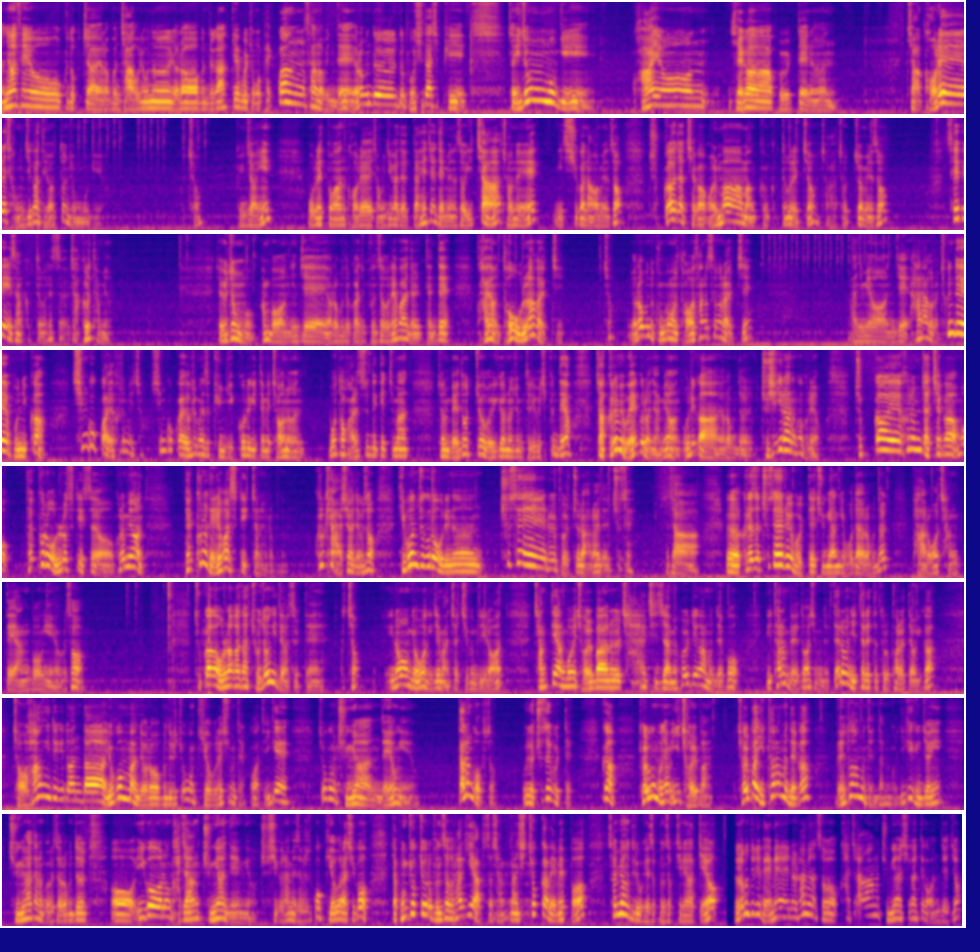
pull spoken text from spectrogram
안녕하세요 구독자 여러분. 자 우리 오늘 여러분들과 함께 볼 종목 백광산업인데 여러분들도 보시다시피 자 이 종목이 과연 제가 볼 때는 자 거래 정지가 되었던 종목이에요. 그쵸? 굉장히 오랫동안 거래 정지가 됐다 해제되면서 2차 전액 이슈가 나오면서 주가 자체가 얼마만큼 급등을 했죠? 자 저점에서 3배 이상 급등을 했어요. 자, 그렇다면 자, 이 종목 한번 이제 여러분들과 좀 분석을 해봐야 될 텐데 과연 더 올라갈지 그렇죠? 여러분들 궁금한 더 상승을 할지 아니면 이제 하락을 할지 근데 보니까 신고가의 흐름이죠. 신고가의 흐름에서 균 윗골이기 때문에 저는 뭐 더 갈 수도 있겠지만 저는 매도 쪽 의견을 좀 드리고 싶은데요. 자, 그러면 왜 그러냐면 우리가 여러분들 주식이라는 건 그래요. 주가의 흐름 자체가 뭐 100% 오를 수도 있어요. 그러면 100% 내려갈 수도 있잖아요, 여러분. 그렇게 아셔야 돼요. 그래서 기본적으로 우리는 추세를 볼 줄 알아야 돼요. 추세. 자, 어, 그래서 추세를 볼 때 중요한 게 뭐다, 여러분들? 바로 장대 양봉이에요. 그래서 주가가 올라가다 조정이 되었을 때, 그쵸? 이런 경우가 굉장히 많죠. 지금도 이런 장대 양봉의 절반을 잘 지지하면 홀딩하면 되고 이탈은 매도하시면 돼요. 때로는 이탈할 때 돌파할 때 여기가 저항이 되기도 한다. 이것만 여러분들이 조금 기억을 해주시면 될 것 같아요. 이게 조금 중요한 내용이에요. 다른 거 없어. 우리가 추세 볼 때. 그러니까 결국 뭐냐면 이 절반. 절반 이탈하면 내가 매도하면 된다는 거. 이게 굉장히 중요하다는 거예요. 그래서 여러분들 어 이거는 가장 중요한 내용이요. 주식을 하면서 그래서 꼭 기억을 하시고 자 본격적으로 분석을 하기에 앞서 잠깐 시초가 매매법 설명드리고 계속 분석 진행할게요. 여러분들이 매매를 하면서 가장 중요한 시간대가 언제죠?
